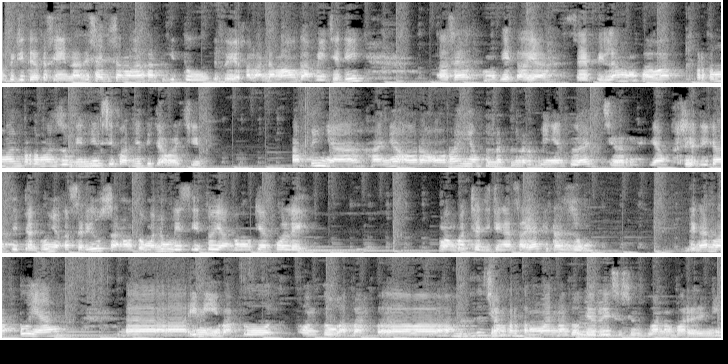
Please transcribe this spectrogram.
lebih detail ke sini. Nanti saya bisa mengatakan begitu gitu ya kalau anda mau tapi jadi uh, saya mungkin oh ya saya bilang bahwa pertemuan-pertemuan zoom ini sifatnya tidak wajib. Artinya hanya orang-orang yang benar-benar ingin belajar yang berdedikasi dan punya keseriusan untuk menulis itu yang kemudian boleh membuat janji dengan saya kita zoom. Dengan waktu yang uh, ini waktu untuk apa uh, jam pertemuan untuk teori sosiologi kontemporer ini.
